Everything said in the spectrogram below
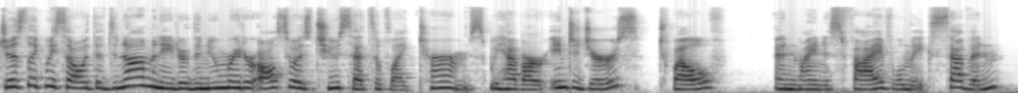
Just like we saw with the denominator, the numerator also has two sets of like terms. We have our integers, 12 and minus 5 will make 7.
